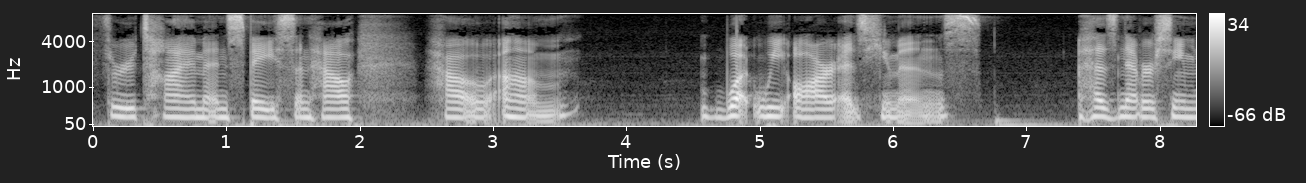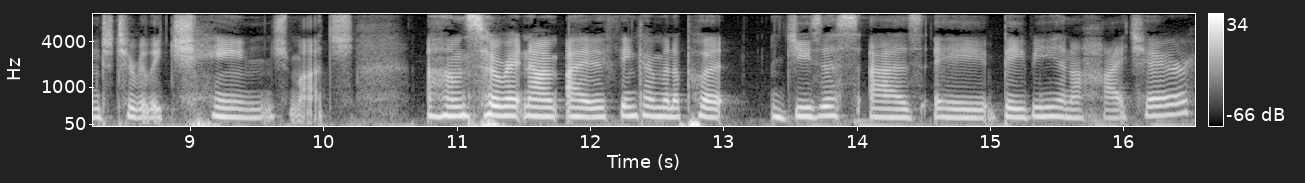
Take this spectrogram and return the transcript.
through time and space, and how how um, what we are as humans has never seemed to really change much. Um, so right now, I think I'm going to put Jesus as a baby in a high chair,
